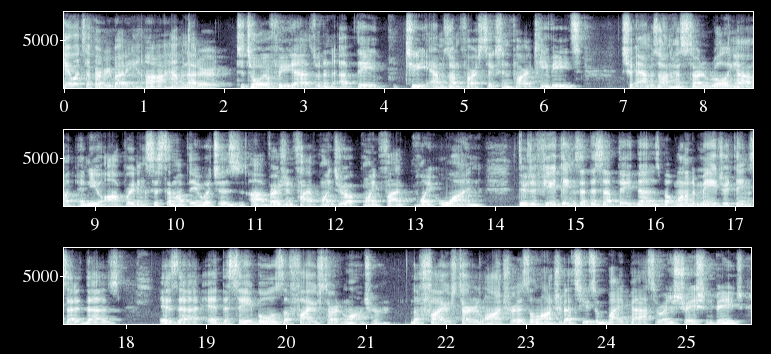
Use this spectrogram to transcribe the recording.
Hey, what's up everybody? Uh, I have another tutorial for you guys with an update to the Amazon Fire Stick and Fire TVs. So Amazon has started rolling out a new operating system update, which is uh, version 5.0.5.1. There's a few things that this update does, but one of the major things that it does is that it disables the Firestarter launcher. The Firestarter launcher is a launcher that's used to bypass a registration page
